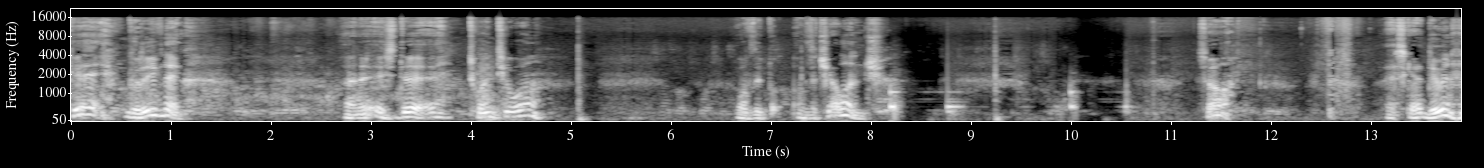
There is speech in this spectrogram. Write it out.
Okay, good evening. And it is day 21 of the of the challenge. So let's get doing.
